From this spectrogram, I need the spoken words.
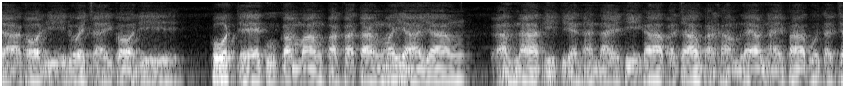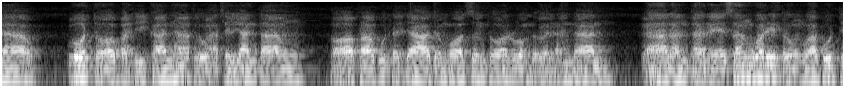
จาก็ดีด้วยใจก็ดี พุทเทกุกัมมังปะกตังมยายัง กรรมหน้าติเตียนอันใดที่ข้าพระเจ้ากระทำแล้วในพระพุทธเจ้า พุทโธปฏิคันหะตุอัจยันตัง ขอพระพุทธเจ้าจงงดซึ่งโทษร่วงเกินอันนั้น กาลันตะเรสังวริตุงวาพุทเท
